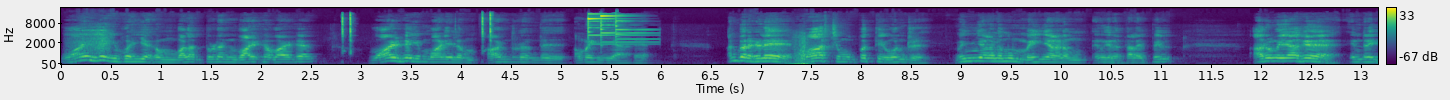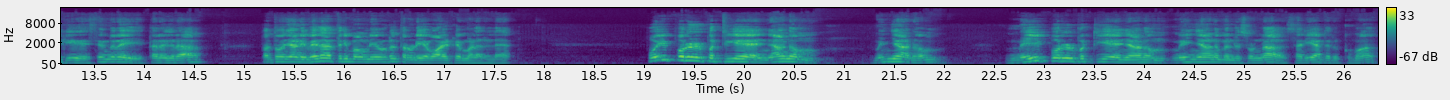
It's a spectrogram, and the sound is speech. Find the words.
வாழ்க இவ்வையகம் வளத்துடன் வாழ்க வாழ்க. வாழ்க இம்மாநிலம் ஆழ்ந்துணர்ந்து அமைதியாக. அன்பர்களே மார்ச் முப்பத்தி ஒன்று விஞ்ஞானமும் மெய்ஞானமும் என்கிற தலைப்பில் அருமையாக இன்றைக்கு சிந்தனை தருகிறார் தத்துவஞானி வேதாத்திரி மாமணி அவர்கள் தன்னுடைய வாழ்க்கை மலரில். பொய்ப்பொருள் பற்றிய ஞானம் விஞ்ஞானம் மெய்ப்பொருள் பற்றிய ஞானம் மெய்ஞானம் என்று சொன்னால் சரியாக இருக்குமா?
